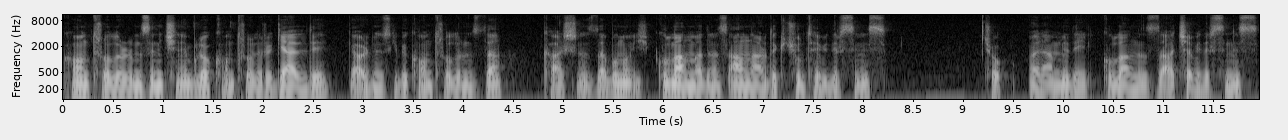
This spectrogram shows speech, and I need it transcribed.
Controller'ımızın içine block controller'ı geldi. Gördüğünüz gibi controller'ınız da karşınızda. Bunu kullanmadığınız anlarda küçültebilirsiniz. Çok önemli değil. Kullandığınızda açabilirsiniz.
